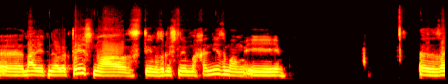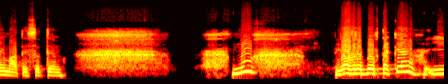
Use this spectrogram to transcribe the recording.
е, навіть не електричну, а з тим зручним механізмом і е, займатися тим. Ну, я зробив таке, і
